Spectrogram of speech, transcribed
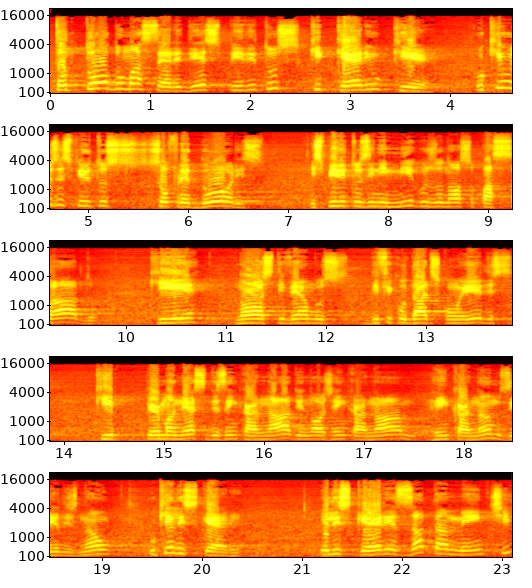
Então, toda uma série de espíritos que querem o quê? O que os espíritos sofredores, espíritos inimigos do nosso passado, que nós tivemos dificuldades com eles, que permanece desencarnado e nós reencarnamos, e eles não, o que eles querem? Eles querem exatamente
